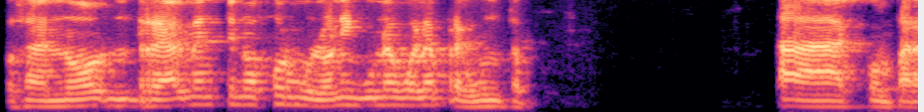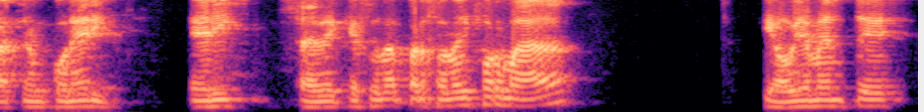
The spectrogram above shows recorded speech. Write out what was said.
o sea, no, realmente no formuló ninguna buena pregunta a comparación con Eric. Eric sabe que es una persona informada, que obviamente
